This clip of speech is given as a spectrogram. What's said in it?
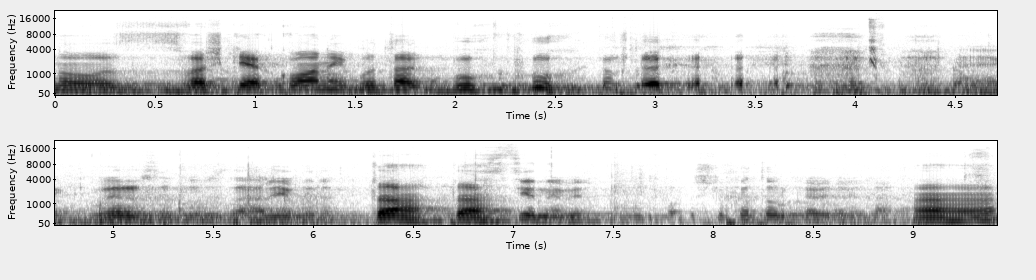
ну, з важких коней, бо так бух-бух. А як виросте, то взагалі буде. Так, так. Стіни від штукатурка відлітає. Ага.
